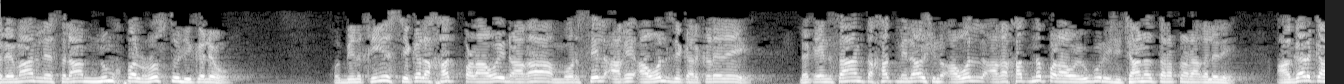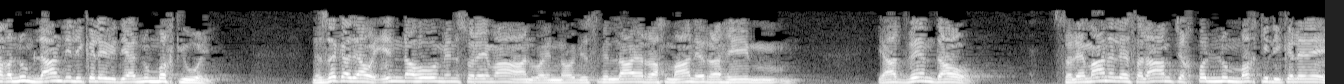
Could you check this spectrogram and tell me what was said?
سليمان عليه السلام نوم خپل رستو لیکلو خو بلقیس چې کله خط پڑھاوي نو هغه مرسل هغه اول ذکر کړی دی لکه انسان ته خط ملاو شنو اول هغه خط نه پڑھاوي وګوري چې چانل طرف نه راغلی دی اگر که هغه نوم لاندې لیکلی وي دی نوم مخ کې وای نزدکه دا و انه من سليمان و انه بسم الله الرحمن الرحیم یاد ویم داو سليمان علیہ السلام چې خپل نوم مخ کې لیکل لري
